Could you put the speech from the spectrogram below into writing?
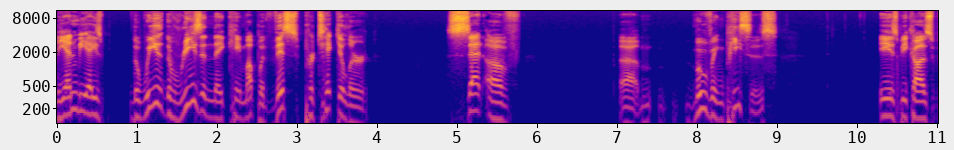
the NBA's the we, the reason they came up with this particular set of uh, moving pieces is because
